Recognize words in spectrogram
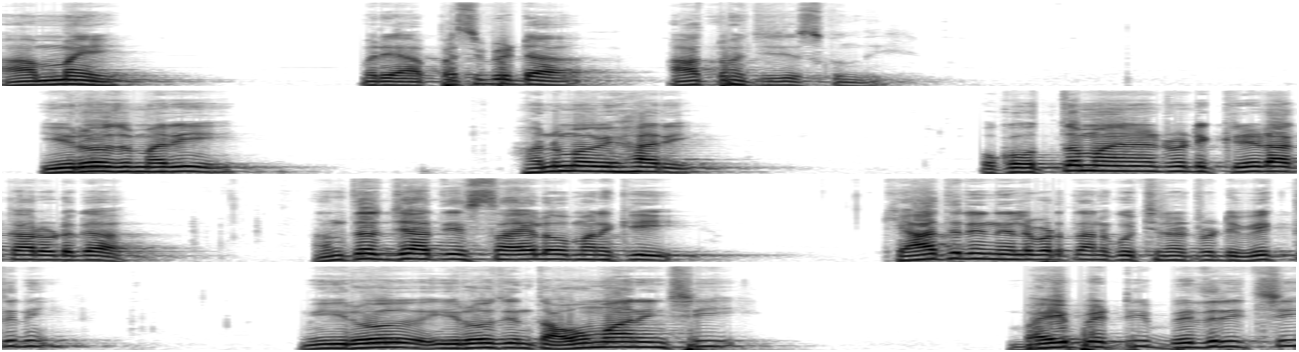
ఆ అమ్మాయి మరి ఆ పసిబిడ్డ ఆత్మహత్య చేసుకుంది. ఈరోజు మరి హనుమ విహారి ఒక ఉత్తమమైనటువంటి క్రీడాకారుడిగా అంతర్జాతీయ స్థాయిలో మనకి ఖ్యాతిని నిలబెడటానికి వచ్చినటువంటి వ్యక్తిని మీరు ఈరోజు ఇంత అవమానించి భయపెట్టి బెదిరించి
